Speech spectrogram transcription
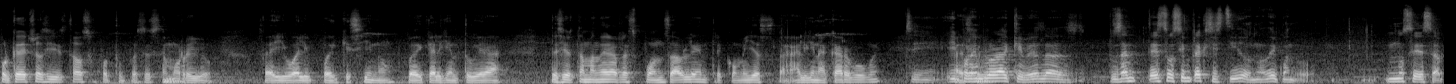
Porque de hecho sí estaba su foto, pues, este morrillo. O sea, igual y puede que sí, ¿no? Puede que alguien tuviera, de cierta manera, responsable, entre comillas, a alguien a cargo, güey. Sí, y por sí, ejemplo, ahora que ves las. Pues esto siempre ha existido, ¿no? De cuando uno se desa-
